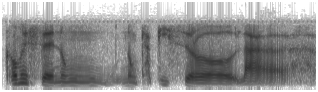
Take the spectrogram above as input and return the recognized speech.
come se non, non capissero la,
